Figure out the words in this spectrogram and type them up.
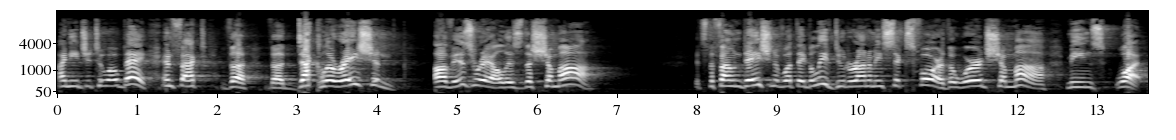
I need you to obey. In fact, the, the declaration of Israel is the Shema. It's the foundation of what they believe. Deuteronomy 6 4. The word Shema means what?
